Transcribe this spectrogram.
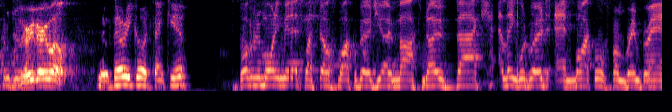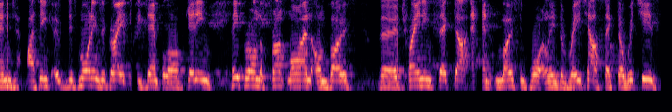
Welcome to Very, very well. You're very good, thank you. Welcome to Morning Minutes. Myself, Michael Bergio, Mark Novak, Lee Woodward, and Michael from Rembrandt. I think this morning's a great example of getting people on the front line on both the training sector and most importantly the retail sector, which is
